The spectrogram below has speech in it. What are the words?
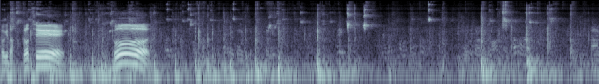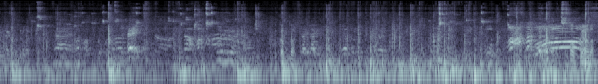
저기다. 그렇지. 굿. 아깝다. 어 미안하다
